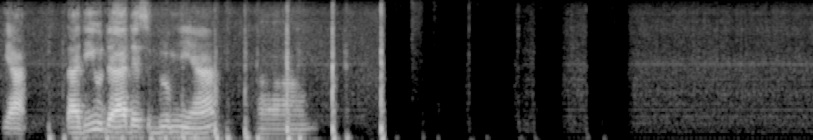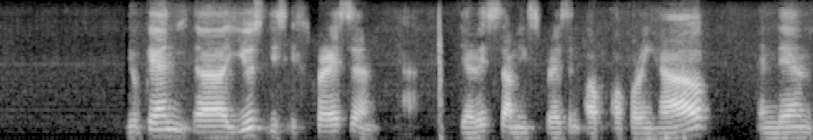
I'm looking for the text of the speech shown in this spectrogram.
Ya tadi udah ada sebelumnya ya. Um, you can uh, use this expression. There is some expression of offering help, and then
